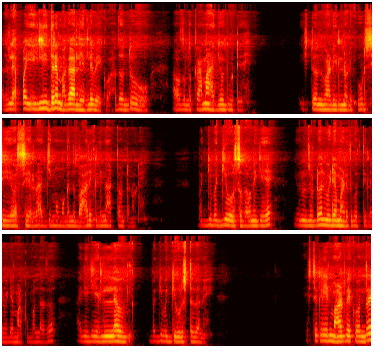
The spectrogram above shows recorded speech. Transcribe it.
ಅದರಲ್ಲಿ ಅಪ್ಪ ಇಲ್ಲಿದ್ದರೆ ಮಗ ಅಲ್ಲಿ ಇರಲೇಬೇಕು. ಅದೊಂದು ಅವ್ರದ್ದೊಂದು ಕ್ರಮ ಆಗಿ ಹೋಗಿಬಿಟ್ಟಿದೆ. ಇಷ್ಟೊಂದು ಮಾಡಿ ಇಲ್ಲಿ ನೋಡಿ, ಕೂಡಿಸಿ, ಒರೆಸಿ ಎಲ್ಲ ಅಜ್ಜಿ, ಮೊಮ್ಮಗಂದು ಭಾರಿ ಕ್ಲೀನ್ ಆಗ್ತಾ ಉಂಟು ನೋಡಿ. ಬಗ್ಗಿ ಬಗ್ಗಿ ಒರೆಸೋದು ಅವನಿಗೆ ಇವನು ದೊಡ್ಡವನು ವೀಡಿಯೋ ಮಾಡಿದ್ದು ಗೊತ್ತಿಲ್ಲ ವೀಡಿಯೋ ಮಾಡ್ಕೊಂಬಂದದು ಹಾಗಾಗಿ ಎಲ್ಲ ಬಗ್ಗಿ ಬಗ್ಗಿ ಒರೆಸ್ತಿದ್ದಾನೆ ಎಷ್ಟು ಕ್ಲೀನ್ ಮಾಡಬೇಕು ಅಂದರೆ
